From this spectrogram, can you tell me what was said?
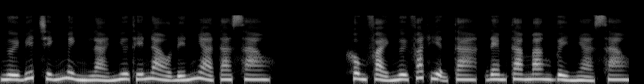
ngươi biết chính mình là như thế nào đến nhà ta sao? Không phải ngươi phát hiện ta, đem ta mang về nhà sao?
